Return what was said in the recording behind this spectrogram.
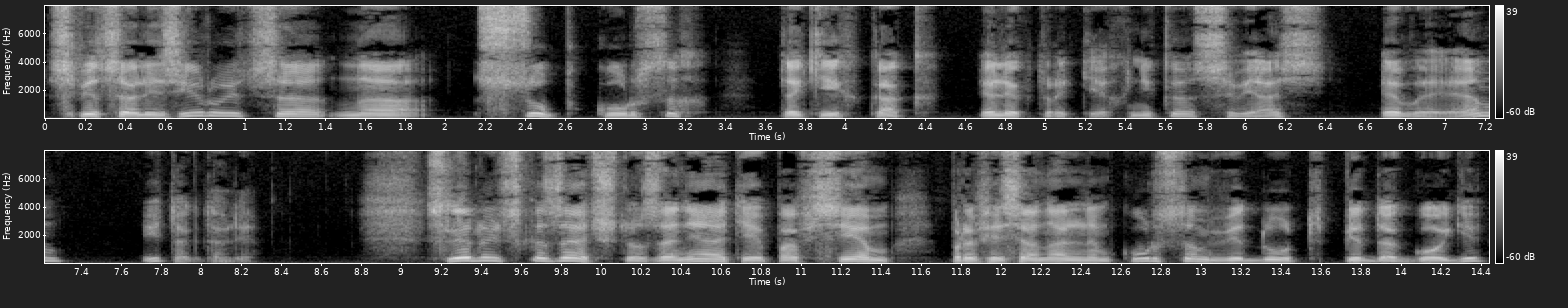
специализируется на субкурсах, таких как электротехника, связь, ЭВМ и так далее. Следует сказать, что занятия по всем профессиональным курсам ведут педагоги,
